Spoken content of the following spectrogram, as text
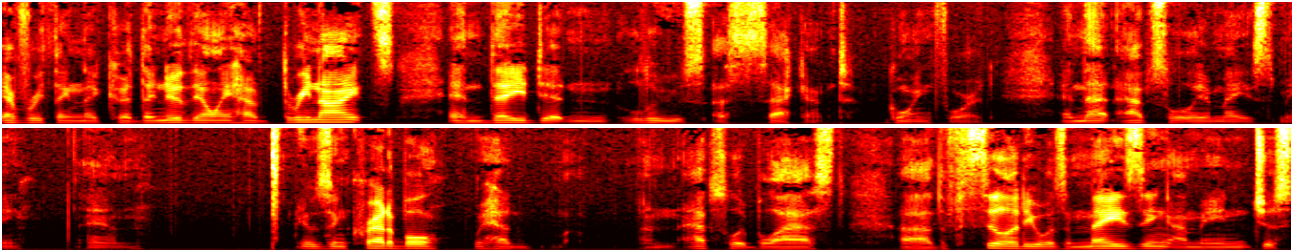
everything they could. They knew they only had three nights, and they didn't lose a second going for it. And that absolutely amazed me. And it was incredible. We had an absolute blast. Uh, the facility was amazing. I mean, just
